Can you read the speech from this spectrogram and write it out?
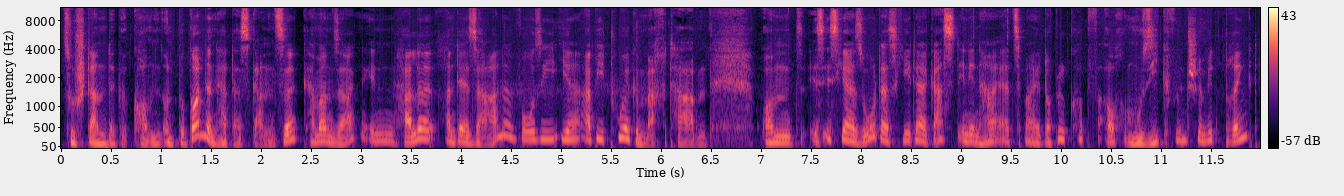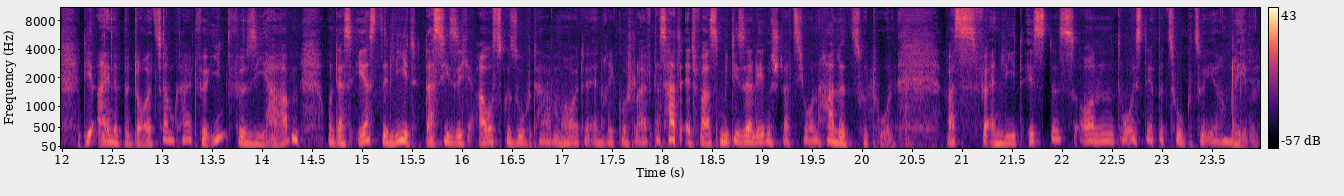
zustande gekommen. Und begonnen hat das Ganze, kann man sagen, in Halle an der Saale, wo Sie Ihr Abitur gemacht haben. Und es ist ja so, dass jeder Gast in den HR2 Doppelkopf auch Musikwünsche mitbringt, die eine Bedeutsamkeit für ihn, für Sie haben. Und das erste Lied, das Sie sich ausgesucht haben heute, Enrico Schleif, das hat etwas mit dieser Lebensstation Halle zu tun. Was für ein Lied ist es und wo ist der Bezug zu Ihrem Leben?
